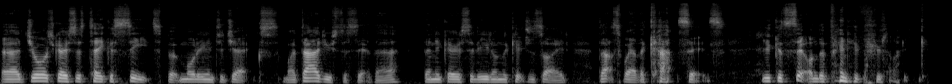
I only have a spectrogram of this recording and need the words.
Uh, George goes to take a seat, but Molly interjects. My dad used to sit there. Then he goes to lean on the kitchen side. That's where the cat sits. You could sit on the bin if you like.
